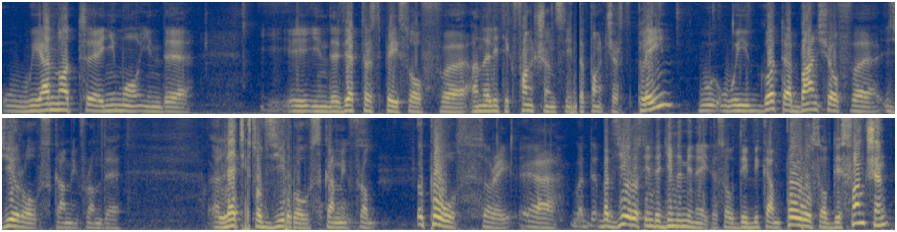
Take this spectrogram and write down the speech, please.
we are not anymore in the in the vector space of uh, analytic functions in the punctured plane, we got a bunch of uh, zeros coming from the uh, lattice of zeros coming from uh, poles, sorry, uh, but, but zeros in the denominator, so they become poles of this function.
